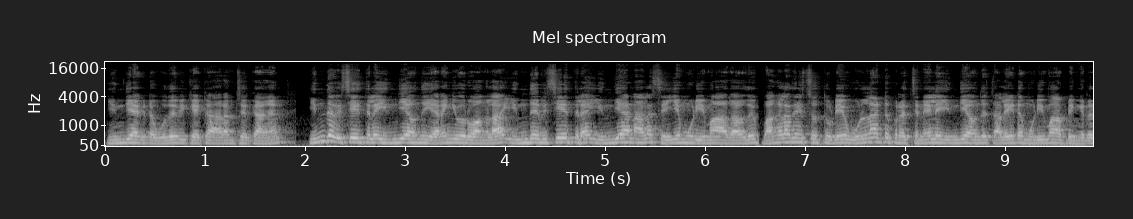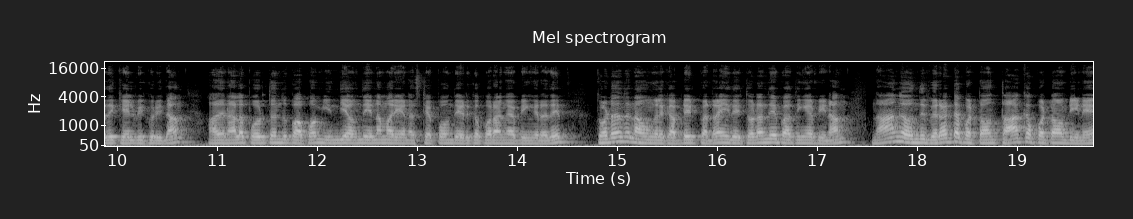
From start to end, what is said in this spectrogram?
இந்தியா கிட்ட உதவி கேட்க ஆரம்பிச்சிருக்காங்க. இந்த விஷயத்துல இந்தியா வந்து இறங்கி வருவாங்களா? இந்த விஷயத்துல இந்தியானால செய்ய முடியுமா? அதாவது பங்களாதேசத்துடைய உள்நாட்டு பிரச்சனையில இந்தியா வந்து தலையிட முடியுமா அப்படிங்கிறது கேள்விக்குறி தான் அதனால பொறுத்து வந்து பார்ப்போம். இந்தியா வந்து என்ன மாதிரியான ஸ்டெப்பை வந்து எடுக்க போறாங்க அப்படிங்கிறது. தொடர்ந்து நான் உங்களுக்கு அப்டேட் பண்றேன். இதை தொடர்ந்தே பார்த்தீங்க அப்படின்னா நாங்க வந்து விரட்டப்பட்டோம் தாக்கப்பட்டோம் அப்படின்னு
